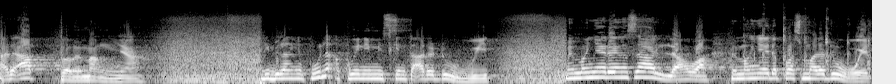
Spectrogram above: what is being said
Ada apa memangnya? Dibilangnya pula aku ini miskin tak ada duit. Memangnya ada yang salah wah? Memangnya ada posma ada duit?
